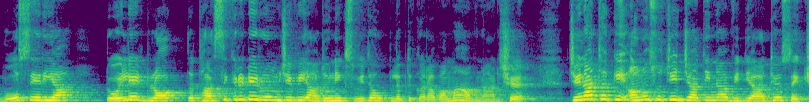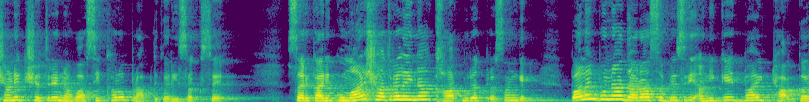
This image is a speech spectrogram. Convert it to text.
wash area, toilet block તથા સિક્યુરિટી રૂમ જેવી આધુનિક સુવિધા ઉપલબ્ધ કરાવવામાં આવનાર છે. જેના થકી અનુસૂચિત જાતિના વિદ્યાર્થીઓ શૈક્ષણિક ક્ષેત્રે નવા શિખરો પ્રાપ્ત કરી શકશે. સરકારી કુમાર છાત્રાલયના ખાતમુહૂર્ત પ્રસંગે પાલનપુરના ધારાસભ્ય શ્રી અનિકેતભાઈ ઠાકર,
